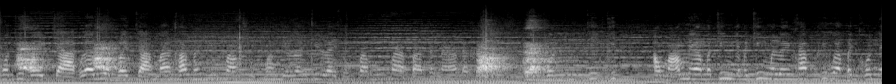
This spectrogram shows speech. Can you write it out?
คนที่บริจาคและร่วมบริจาคมาครับให้มีความสุขความเจริญที่ไรสมความมุ่งมั่นปรารถนานะครับคนที่คิด เอาหมาแมวมาทิ้งอย่าไปทิ้งมาเลยครับคิดว่าเป็นคนใน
